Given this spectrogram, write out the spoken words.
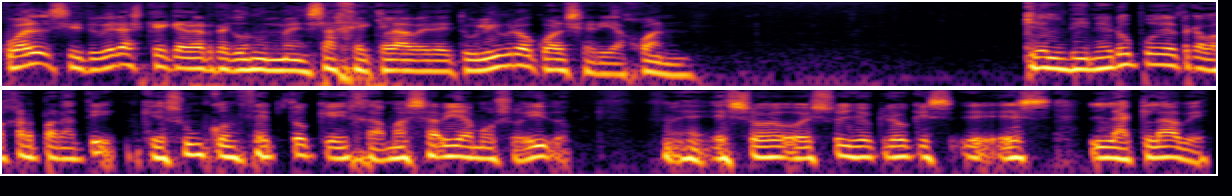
¿Cuál, si tuvieras que quedarte con un mensaje clave de tu libro, cuál sería, Juan? Que el dinero puede trabajar para ti, que es un concepto que jamás habíamos oído. Eso, eso yo creo que es, la clave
